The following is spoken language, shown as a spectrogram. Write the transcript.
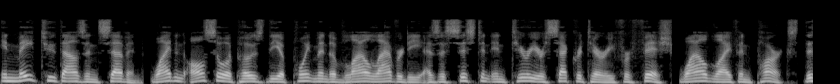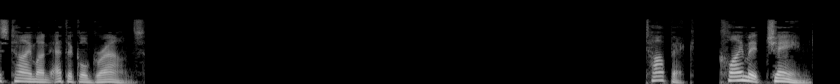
In May 2007, Wyden also opposed the appointment of Lyle Laverty as Assistant Interior Secretary for Fish, Wildlife and Parks this time on ethical grounds. Topic: Climate change.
